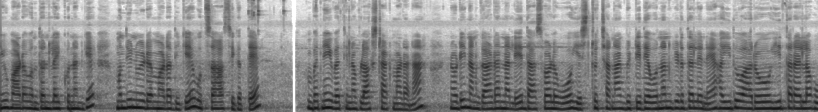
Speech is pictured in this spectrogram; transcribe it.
ನೀವು ಮಾಡೋ ಒಂದೊಂದು ಲೈಕು ನನಗೆ ಮುಂದಿನ ವಿಡಿಯೋ ಮಾಡೋದಕ್ಕೆ ಉತ್ಸಾಹ ಸಿಗುತ್ತೆ. ಬನ್ನಿ, ಇವತ್ತಿನ ಬ್ಲಾಗ್ ಸ್ಟಾರ್ಟ್ ಮಾಡೋಣ. ನೋಡಿ ನನ್ನ ಗಾರ್ಡನ್ನಲ್ಲಿ ದಾಸವಾಳ ಹೂವು ಎಷ್ಟು ಚೆನ್ನಾಗಿ ಬಿಟ್ಟಿದೆ ಒಂದೊಂದು ಗಿಡದಲ್ಲೇ ಐದು, ಆರು ಈ ಥರ ಎಲ್ಲ ಹೂ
